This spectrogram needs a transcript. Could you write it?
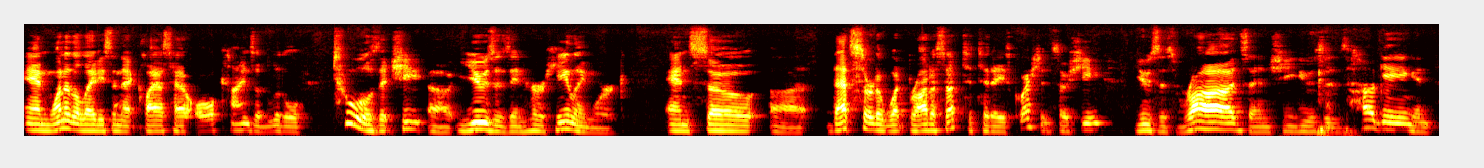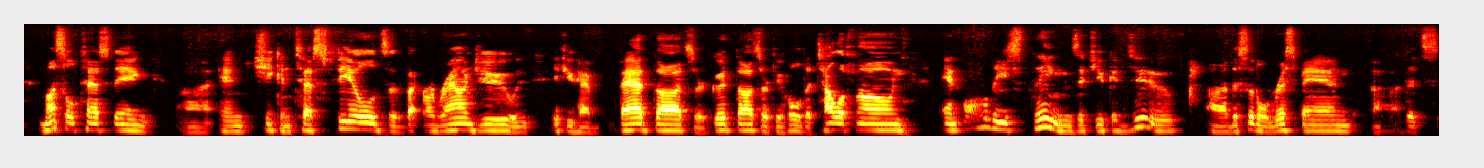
And one of the ladies in that class had all kinds of little tools that she uh, uses in her healing work. And so uh, that's sort of what brought us up to today's question. So she uses rods and she uses hugging and muscle testing, uh, and she can test fields of, around you. And if you have bad thoughts or good thoughts, or if you hold a telephone, and all these things that you could do uh, this little wristband uh, that's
